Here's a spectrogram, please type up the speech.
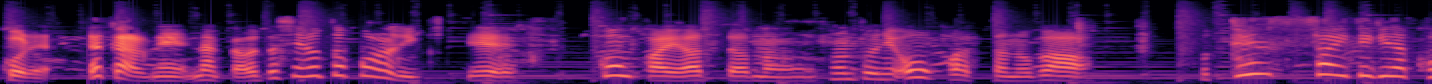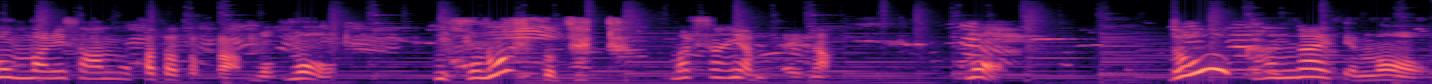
これ。だからね、なんか私のところに来て、今回あったの、本当に多かったのが、天才的なこんまりさんの方とか、もう、もう、この人絶対こんまりさんや、みたいな。もう、どう考えても、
